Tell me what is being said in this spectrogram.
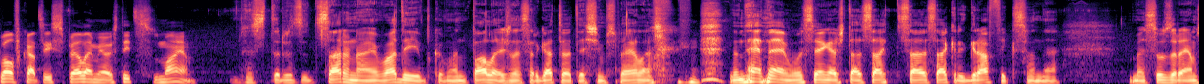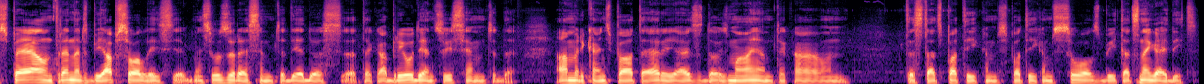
kvalifikācijas spēlēm jau esi ticis uz mājām? Es tur sarunāju vadību, ka man palīdz, lai es varu gatavoties šīm spēlēm. nu, nē, nē, mums vienkārši tā sakrīt grafiks. Un, uh, mēs uzvarējām spēli, un treneris bija apsolījis, ja mēs uzvarēsim, tad iedos kā, brīvdienas visiem. Tad uh, amerikāņu spēlētāji arī aizlido uz mājām. Kā, tas tāds patīkams, patīkams solis bija tāds negaidīts.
